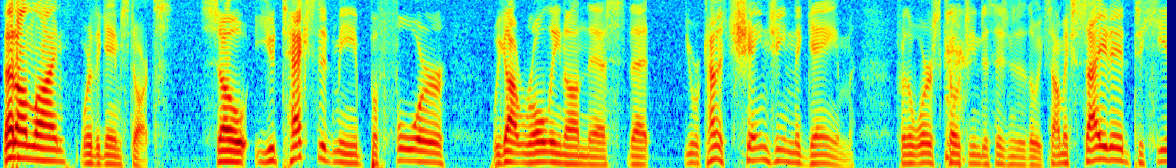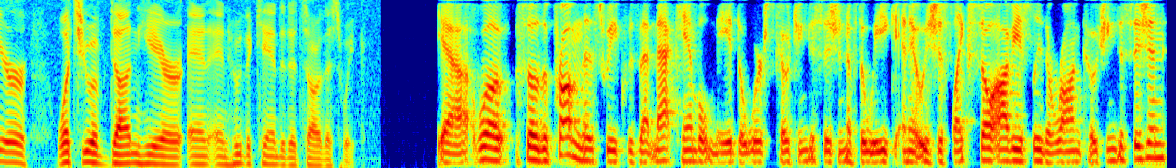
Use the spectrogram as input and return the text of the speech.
Bet online where the game starts. So you texted me before we got rolling on this that you were kind of changing the game for the worst coaching decisions of the week. So I'm excited to hear what you have done here and, and who the candidates are this week. Yeah, well, so the problem this week was that Matt Campbell made the worst coaching decision of the week. And it was just like so obviously the wrong coaching decision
